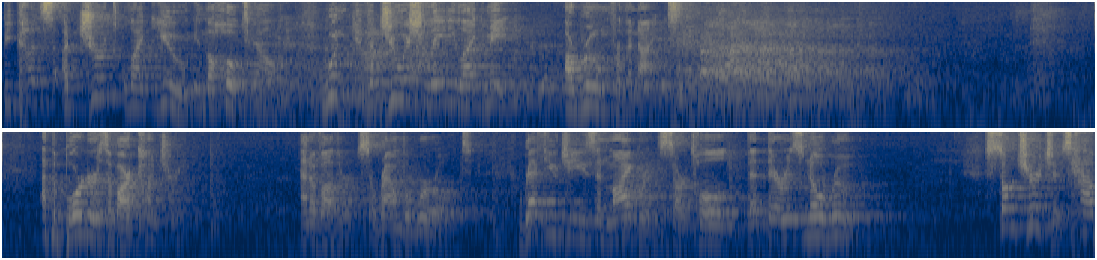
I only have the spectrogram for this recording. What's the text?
Because a jerk like you in the hotel wouldn't give a Jewish lady like me a room for the night. At the borders of our country and of others around the world, refugees and migrants are told that there is no room. Some churches have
